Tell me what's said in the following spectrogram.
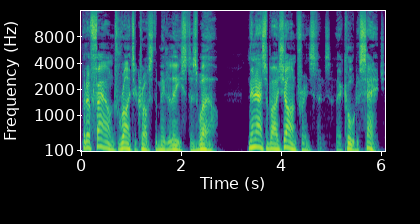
but are found right across the Middle East as well. In Azerbaijan, for instance, they're called a saj.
